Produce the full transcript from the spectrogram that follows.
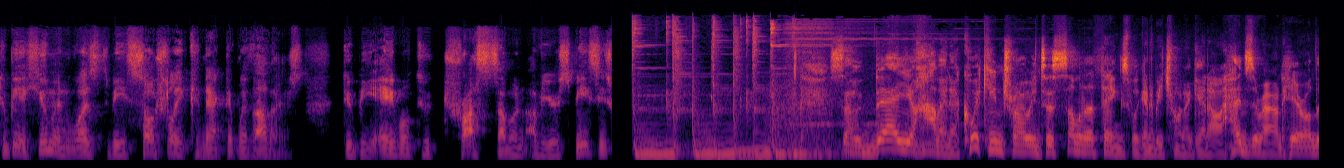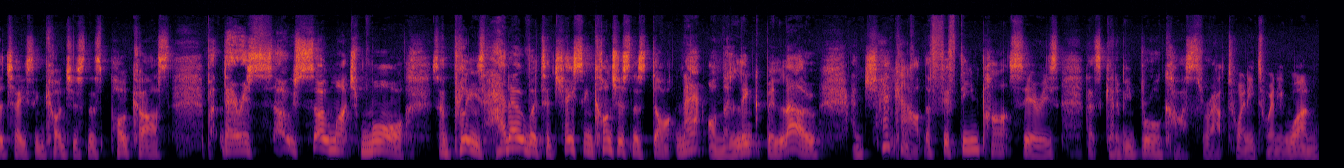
to be a human was to be socially connected with others, to be able to trust someone of your species. So there you have it, a quick intro into some of the things we're going to be trying to get our heads around here on the Chasing Consciousness podcast. But there is so, so much more. So please head over to chasingconsciousness.net on the link below and check out the 15 part series that's going to be broadcast throughout 2021.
